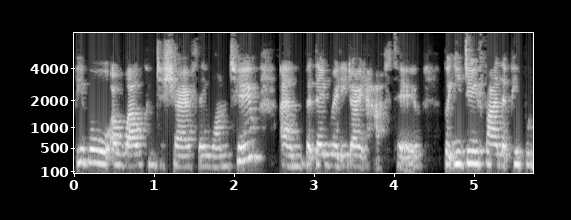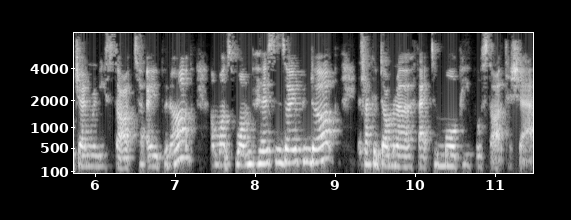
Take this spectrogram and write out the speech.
people are welcome to share if they want to, um, but they really don't have to. But you do find that people generally start to open up, and once one person's opened up, it's like a domino effect, and more people start to share.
